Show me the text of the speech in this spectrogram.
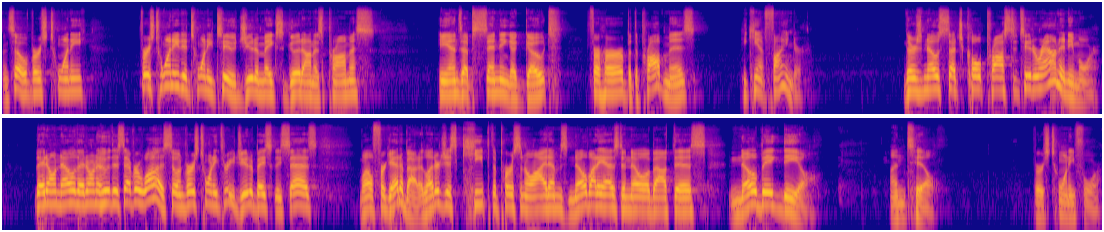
And so, verse 20 Verse 20 to 22, Judah makes good on his promise. He ends up sending a goat for her, but the problem is he can't find her. There's no such cult prostitute around anymore. They don't know, they don't know who this ever was. So in verse 23, Judah basically says, well, forget about it. Let her just keep the personal items. Nobody has to know about this. No big deal until verse 24.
